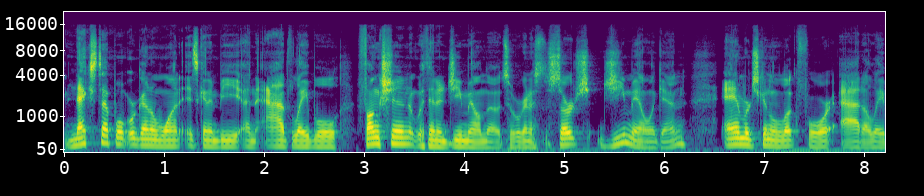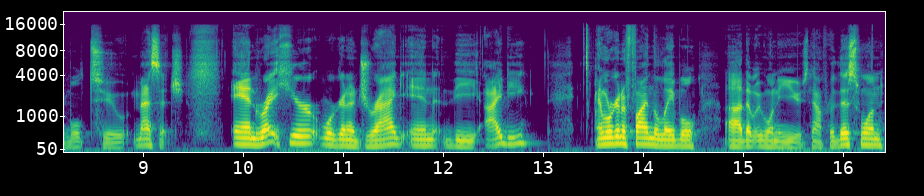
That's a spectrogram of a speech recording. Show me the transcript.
Next up, what we're going to want is going to be an add label function within a Gmail node. So we're going to search Gmail again, and we're just going to look for add a label to message. And right here, we're going to drag in the ID and we're going to find the label uh, that we want to use. Now for this one,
